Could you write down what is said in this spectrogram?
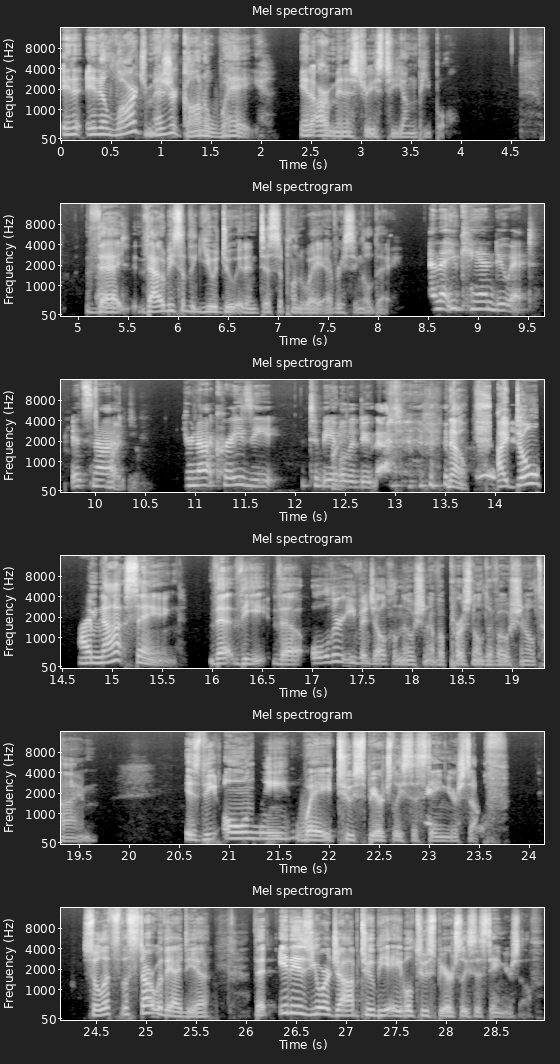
in in a large measure gone away in our ministries to young people. That right. that would be something you would do in a disciplined way every single day. And that you can do it. It's not right. You're not crazy to be right. able to do that. now, I don't I'm not saying that the the older evangelical notion of a personal devotional time is the only way to spiritually sustain yourself. So let's let's start with the idea that it is your job to be able to spiritually sustain yourself.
